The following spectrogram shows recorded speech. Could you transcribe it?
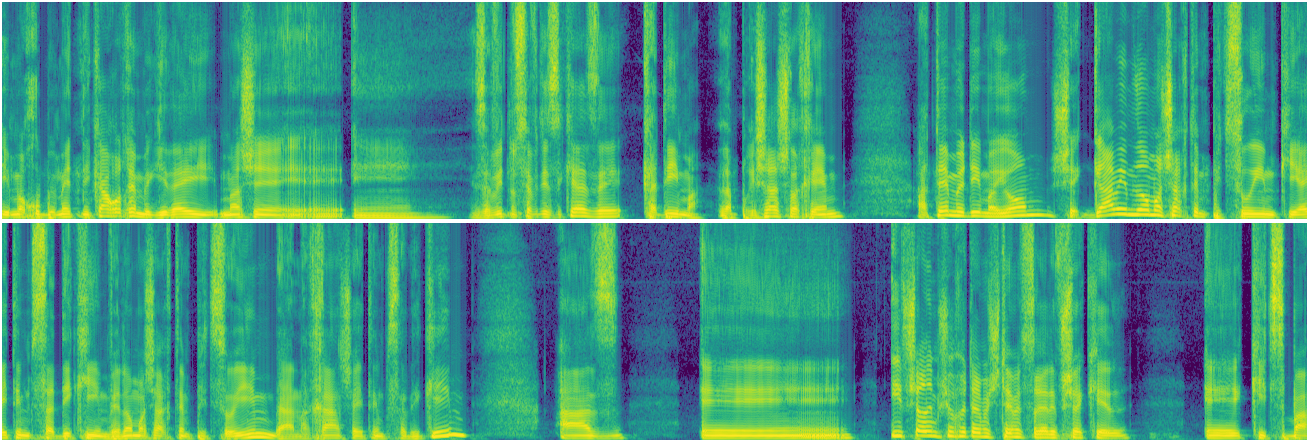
אם אנחנו באמת ניקח אתכם בגילאי מה ש... אה, אה, זווית נוספת להסתכל על זה, קדימה, לפרישה שלכם. אתם יודעים היום שגם אם לא משכתם פיצויים כי הייתם צדיקים ולא משכתם פיצויים, בהנחה שהייתם צדיקים, אז אה, אי אפשר למשוך יותר מ-12,000 שקל אה, קצבה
